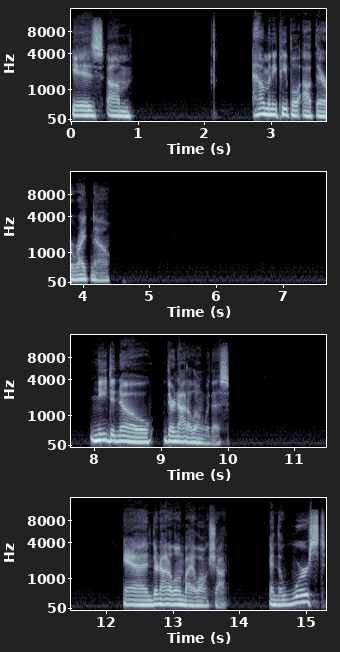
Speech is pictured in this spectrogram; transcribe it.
is um, how many people out there right now need to know they're not alone with this. And they're not alone by a long shot. And the worst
